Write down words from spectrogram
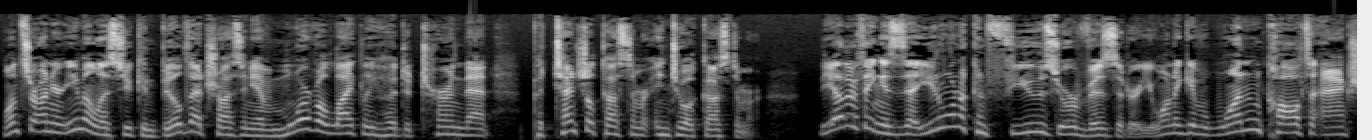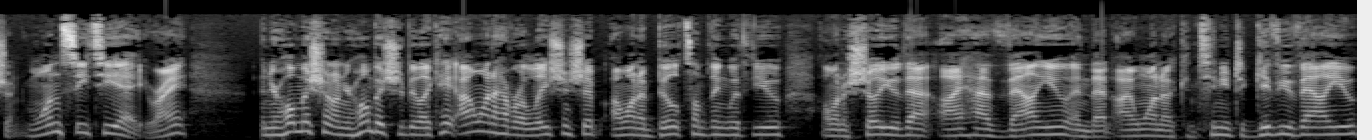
Once they're on your email list, you can build that trust and you have more of a likelihood to turn that potential customer into a customer. The other thing is that you don't want to confuse your visitor. You want to give one call to action, one CTA, right? And your whole mission on your homepage should be like, hey, I want to have a relationship. I want to build something with you. I want to show you that I have value and that I want to continue to give you value.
